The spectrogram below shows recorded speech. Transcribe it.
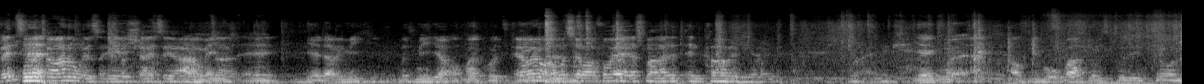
Wenn es eine Tarnung ist, ey, scheiße, ja. ah, Mensch, ey. Hier darf ich mich, muss mich hier auch mal kurz Ja, man muss ja aber vorher erstmal alles entkabeln hier. Ja, ich muss äh, auf die Beobachtungsposition.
